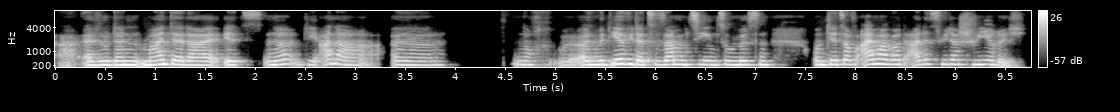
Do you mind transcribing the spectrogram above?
also dann meint er da jetzt, ne, die Anna äh, noch äh, mit ihr wieder zusammenziehen zu müssen. Und jetzt auf einmal wird alles wieder schwierig.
